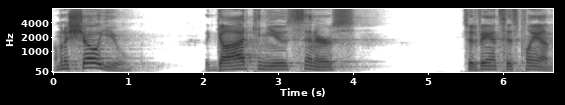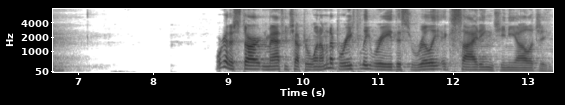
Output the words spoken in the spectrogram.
I'm going to show you that God can use sinners to advance his plan. We're going to start in Matthew chapter 1. I'm going to briefly read this really exciting genealogy.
